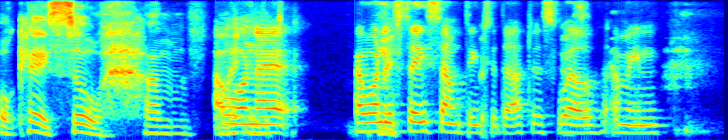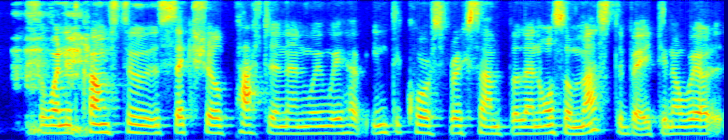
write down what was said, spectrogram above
Okay, so um, I want to I want to say something to that as well. Yes. I mean, so when it comes to sexual pattern and when we have intercourse, for example, and also masturbate, you know, we are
